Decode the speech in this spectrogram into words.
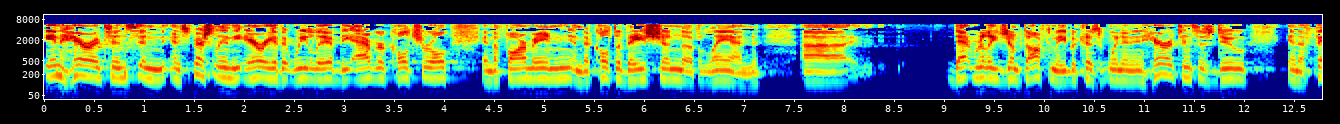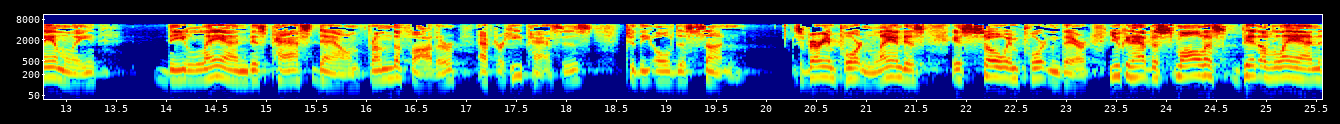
inheritance and especially in the area that we live, the agricultural and the farming and the cultivation of land, uh, that really jumped off to me because when an inheritance is due in a family, the land is passed down from the father after he passes to the oldest son. It's very important. Land is, is so important there. You can have the smallest bit of land,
